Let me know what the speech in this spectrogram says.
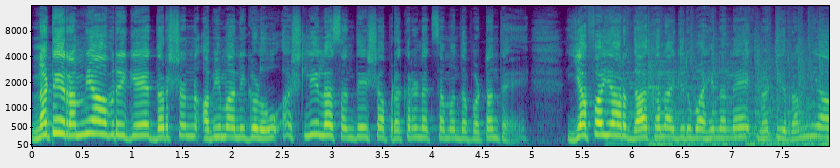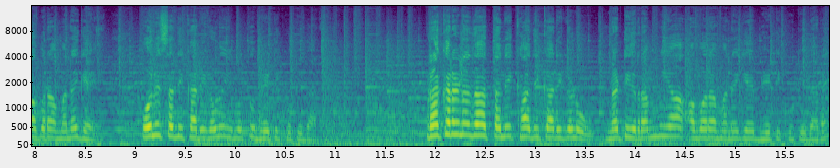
ನಟಿ ರಮ್ಯಾ ಅವರಿಗೆ ದರ್ಶನ್ ಅಭಿಮಾನಿಗಳು ಅಶ್ಲೀಲ ಸಂದೇಶ ಪ್ರಕರಣಕ್ಕೆ ಸಂಬಂಧಪಟ್ಟಂತೆ ಎಫ್ಐಆರ್ ದಾಖಲಾಗಿರುವ ಹಿನ್ನೆಲೆ ನಟಿ ರಮ್ಯಾ ಅವರ ಮನೆಗೆ ಪೊಲೀಸ್ ಅಧಿಕಾರಿಗಳು ಇವತ್ತು ಭೇಟಿ ಕೊಟ್ಟಿದ್ದಾರೆ. ಪ್ರಕರಣದ ತನಿಖಾಧಿಕಾರಿಗಳು ನಟಿ ರಮ್ಯಾ ಅವರ ಮನೆಗೆ ಭೇಟಿ ಕೊಟ್ಟಿದ್ದಾರೆ.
